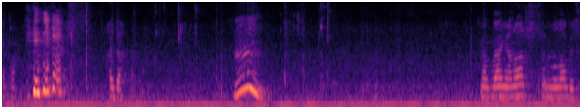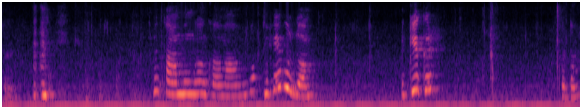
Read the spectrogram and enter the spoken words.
Şaka. Hadi. Hmm. Bak ben yana atıştırmalığa götürüyorum. Lütfen bundan kanalımıza bir şey buldum. İkiye kır. Kırdım.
